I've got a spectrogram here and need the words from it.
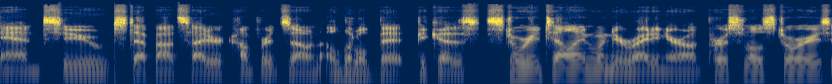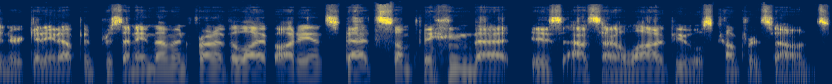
and to step outside your comfort zone a little bit because storytelling, when you're writing your own personal stories and you're getting up and presenting them in front of a live audience, that's something that is outside a lot of people's comfort zones.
